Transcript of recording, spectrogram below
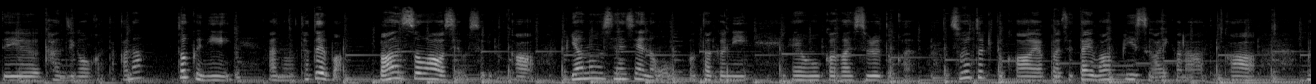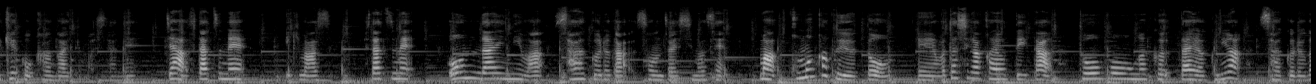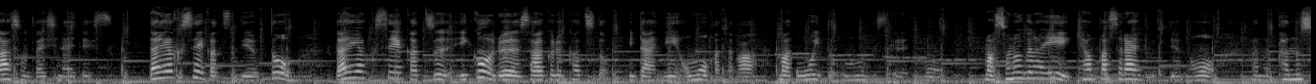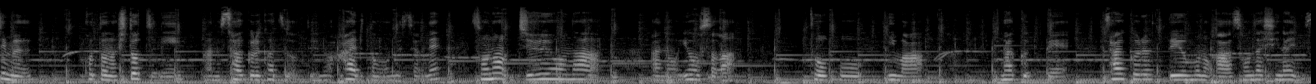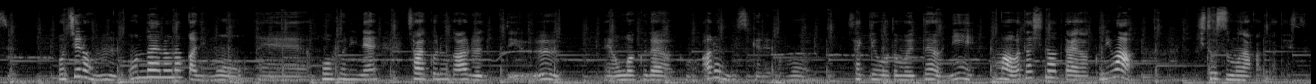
ていう感じが多かったかな。特にあの例えば伴奏合わせをするとかピアノの先生のお宅に、えー、お伺いするとかそういう時とかはやっぱ絶対ワンピースがいいかなとか結構考えてましたね。じゃあ2つ目いきます。2つ目。音大にはサークルが存在しませんまあ細かく言うと、えー、私が通っていた東邦音楽大学にはサークルが存在しないです大学生活っていうと大学生活イコールサークル活動みたいに思う方が、まあ、多いと思うんですけれども、まあ、そのぐらいキャンパスライフっていうのをあの楽しむことの一つにあのサークル活動っていうのは入ると思うんですよね。その重要なあの要素が東方にはなくってサークルっていうものが存在しないんですよ。もちろん音大の中にも、えー、豊富にねサークルがあるっていう音楽大学もあるんですけれども先ほども言ったように、まあ、私の大学には一つもなかったです。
